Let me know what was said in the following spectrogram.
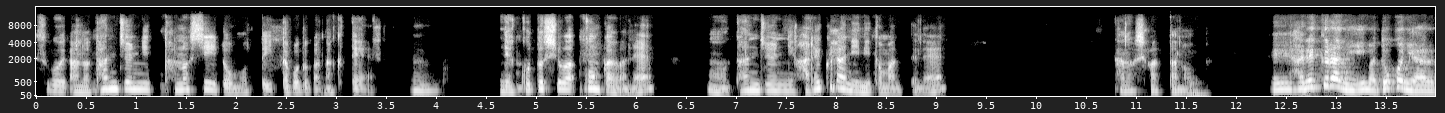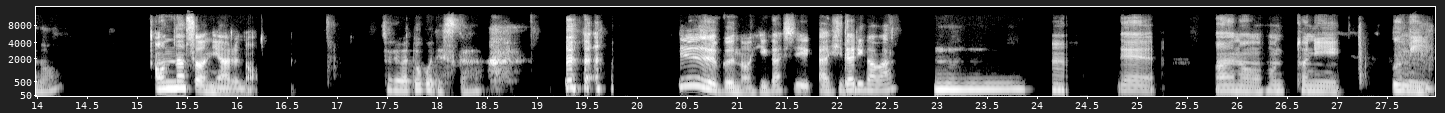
すごい、あの、単純に楽しいと思って行ったことがなくて、うん。で、今年は、今回はね、もう単純に晴れくらにに泊まってね、楽しかったの。えー、晴れ倉に今どこにあるの？女村にあるの。それはどこですか？中部の東、あ、左側？うーん。で、あの、本当に海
